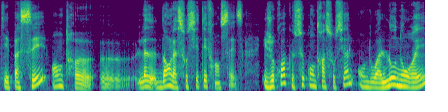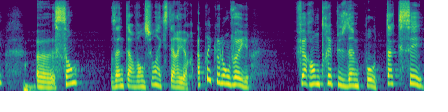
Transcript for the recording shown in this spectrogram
qui est passé dans la société française. Et je crois que ce contrat social, on doit l'honorer sans intervention extérieure. Après que l'on veuille faire rentrer plus d'impôts, taxer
